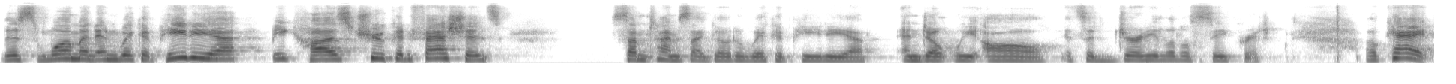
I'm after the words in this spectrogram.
this woman in Wikipedia because True Confessions, sometimes I go to Wikipedia and don't we all? It's a dirty little secret. Okay,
